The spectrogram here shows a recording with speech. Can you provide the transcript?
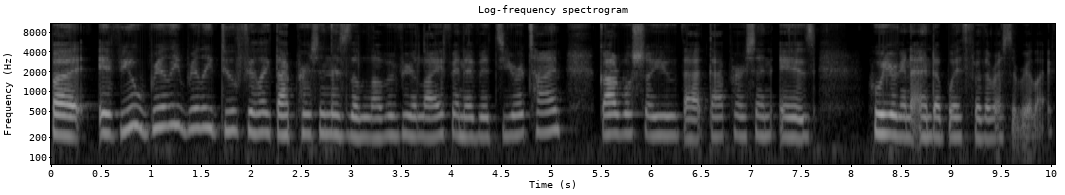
But if you really, really do feel like that person is the love of your life, and if it's your time, God will show you that that person is who you're going to end up with for the rest of your life,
